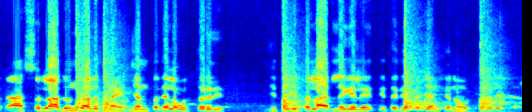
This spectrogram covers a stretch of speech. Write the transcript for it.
तर असं लादून चालत नाही. जनता त्याला उत्तर देत. जिथं जिथं लादले गेले तिथं तिथं जनतेनं उत्तर दिलं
